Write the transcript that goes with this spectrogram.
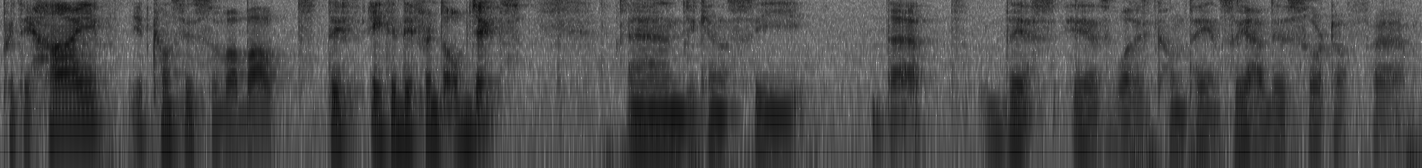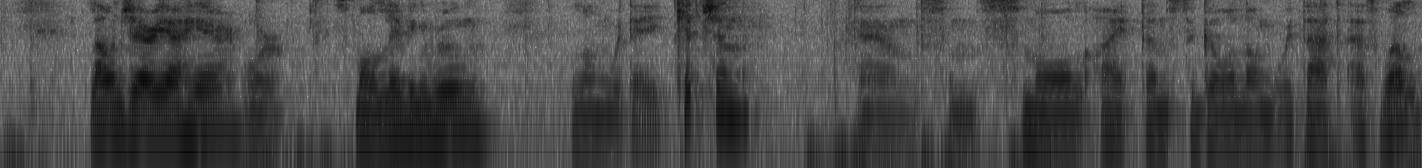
pretty high. It consists of about 80 different objects, and you can see that this is what it contains. So you have this sort of uh, lounge area here, or small living room, along with a kitchen and some small items to go along with that as well.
